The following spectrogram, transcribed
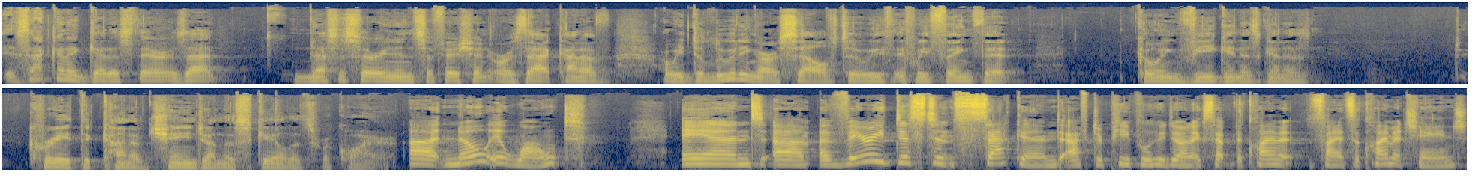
Is that going to get us there? Is that necessary and insufficient? Or is that kind of, are we deluding ourselves to if we think that going vegan is going to create the kind of change on the scale that's required? Uh, no, it won't. And um, a very distant second after people who don't accept the climate science of climate change,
